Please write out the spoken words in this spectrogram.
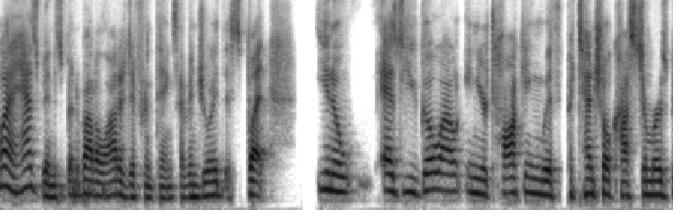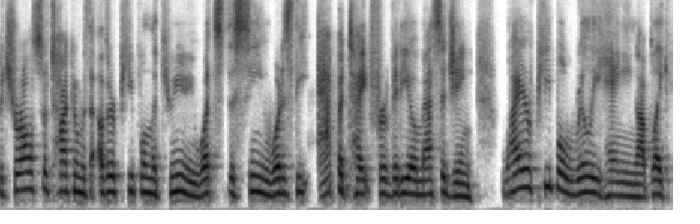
well, it has been, it's been about a lot of different things. I've enjoyed this, but you know, as you go out and you're talking with potential customers, but you're also talking with other people in the community. What's the scene? What is the appetite for video messaging? Why are people really hanging up? Like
